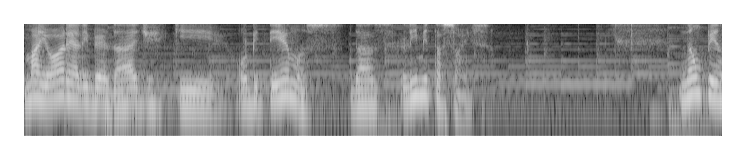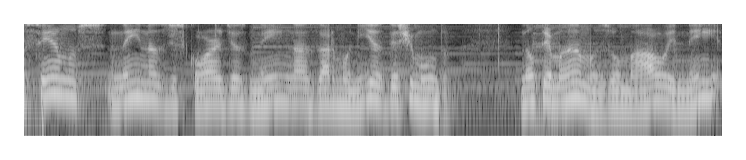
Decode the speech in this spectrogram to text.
maior é a liberdade que obtemos das limitações. Não pensemos nem nas discórdias, nem nas harmonias deste mundo. Não temamos o mal e nem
